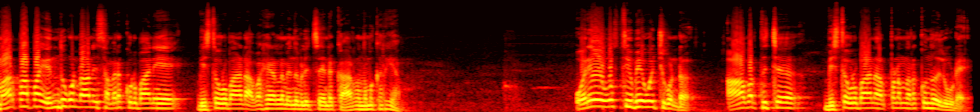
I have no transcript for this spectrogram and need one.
മാർപ്പാപ്പ എന്തുകൊണ്ടാണ് ഈ സമരക്കുർബാനയെ വിശുദ്ധ കുർബാനയുടെ അവഹേളനം എന്ന് വിളിച്ചതിന്റെ കാരണം നമുക്കറിയാം. ഒരേ ഓസ്തി ഉപയോഗിച്ചുകൊണ്ട് ആവർത്തിച്ച് വിശുദ്ധ കുർബാന അർപ്പണം നടക്കുന്നതിലൂടെ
